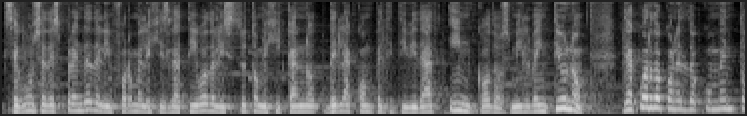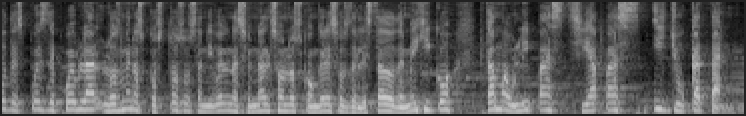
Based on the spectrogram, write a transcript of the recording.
según se desprende del informe legislativo del Instituto Mexicano de la Competitividad INCO 2021. De acuerdo con el documento, después de Puebla, los menos costosos a nivel nacional son los Congresos del Estado de México, Tamaulipas, Chiapas y Yucatán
